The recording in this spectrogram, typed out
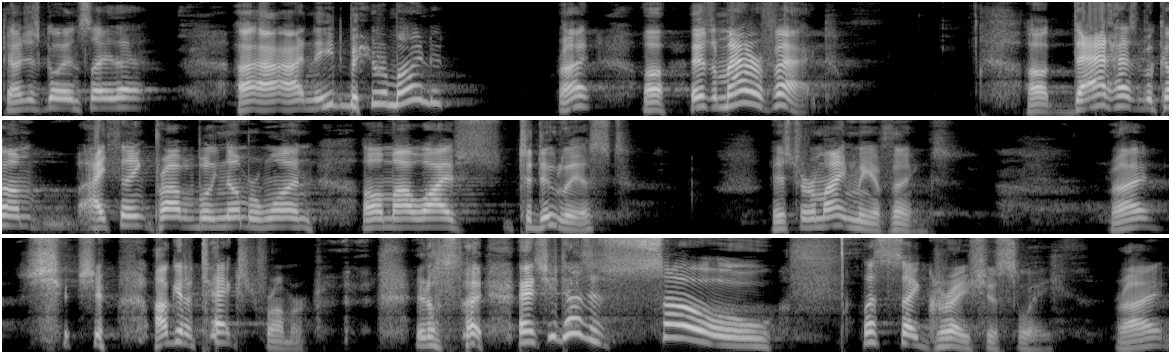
Can I just go ahead and say that? I, I, I need to be reminded, right? Uh, as a matter of fact, uh, that has become, I think, probably number one on my wife's to do list is to remind me of things. Right? She, she, I'll get a text from her. It'll say, and she does it so, let's say, graciously, right?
